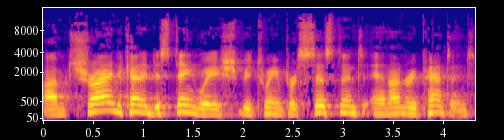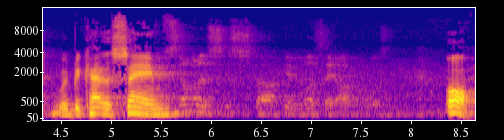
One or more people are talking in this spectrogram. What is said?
I'm trying to kind of distinguish between persistent and unrepentant, would be kind of the same. Someone is stuck in, let's say, alcoholism, Oh,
